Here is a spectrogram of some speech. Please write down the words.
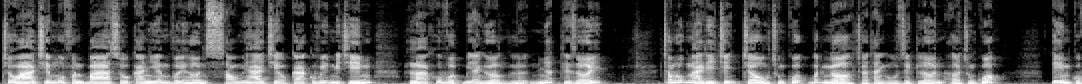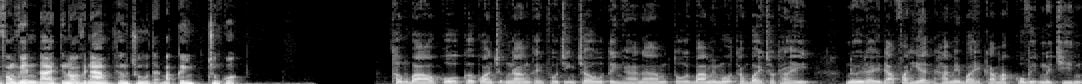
Châu Á chiếm 1 phần 3 số ca nhiễm với hơn 62 triệu ca COVID-19 là khu vực bị ảnh hưởng lớn nhất thế giới. Trong lúc này thì Trịnh Châu, Trung Quốc bất ngờ trở thành ổ dịch lớn ở Trung Quốc. Tin của phóng viên Đài Tiếng Nói Việt Nam thường trú tại Bắc Kinh, Trung Quốc. Thông báo của cơ quan chức năng thành phố Trịnh Châu, tỉnh Hà Nam tối 31 tháng 7 cho thấy nơi đây đã phát hiện 27 ca mắc COVID-19,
